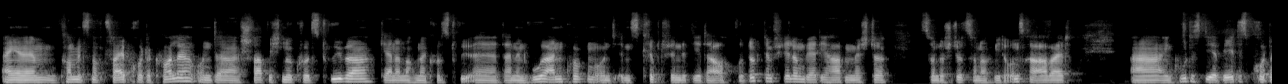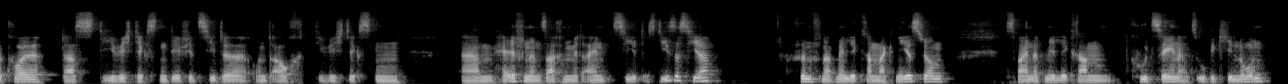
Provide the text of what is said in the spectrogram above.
Ähm, kommen jetzt noch zwei Protokolle und da schwappe ich nur kurz drüber. Gerne noch mal kurz äh, dann in Ruhe angucken und im Skript findet ihr da auch Produktempfehlungen, wer die haben möchte. Das unterstützt dann auch wieder unsere Arbeit. Äh, ein gutes Diabetesprotokoll, das die wichtigsten Defizite und auch die wichtigsten ähm, helfenden Sachen mit einbezieht, ist dieses hier. 500 Milligramm Magnesium, 200 Milligramm Q10 als Ubiquinon.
